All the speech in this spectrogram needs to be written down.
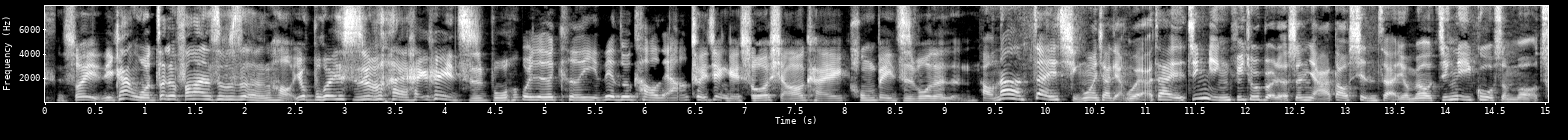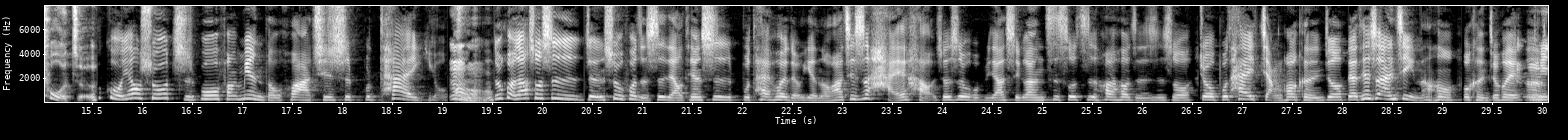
所以你看，我这个方案是不是很好？又不会失败，还可以直播，我觉得可以列入考量，推荐给说想要开烘焙直播的人。好，那再请问一下两位啊，在经营 VTuber 的生涯到现在，有没有经历过什么挫折？如果要说直播方面的话，其实不太有。嗯，如果要说是人数或者是聊天是不太会留言的话，其实还好，就是我比较习惯自说自话，或者是说就不太讲话，可能就聊天是安静，然后我可能就会嗯，你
